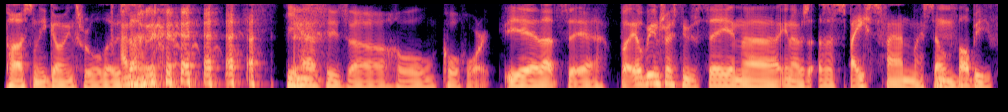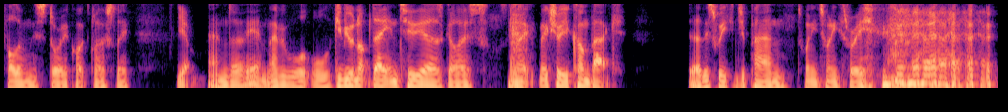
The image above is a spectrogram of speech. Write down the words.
personally going through all those. Think He has his uh, whole cohort. yeah, that's it. Yeah, but it'll be interesting to see. And uh, you know, as, as a space fan myself, Mm. I'll be following this story quite closely. Yep. And uh, yeah, maybe we'll we'll give you an update in two years, guys. So make make sure you come back uh, this week in Japan, 2023.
